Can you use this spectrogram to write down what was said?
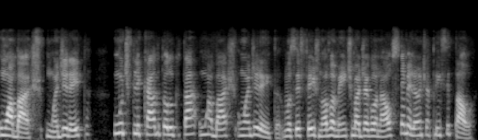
um abaixo, um à direita, multiplicado pelo que está um abaixo, um à direita. Você fez novamente uma diagonal semelhante à principal.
